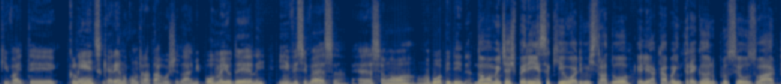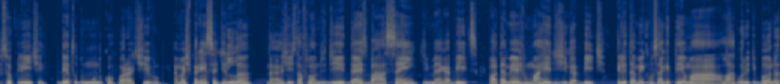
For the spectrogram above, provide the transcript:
que vai ter clientes querendo contratar HostDime por meio dele, e vice-versa. Essa é uma, uma boa pedida. Normalmente a experiência que o administrador ele acaba entregando para o seu usuário, para o seu cliente, dentro do mundo corporativo, é uma experiência de LAN. Né? A gente está falando de 10 barra 100 de megabits, ou até mesmo uma rede gigabit. Ele também consegue ter uma largura de banda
